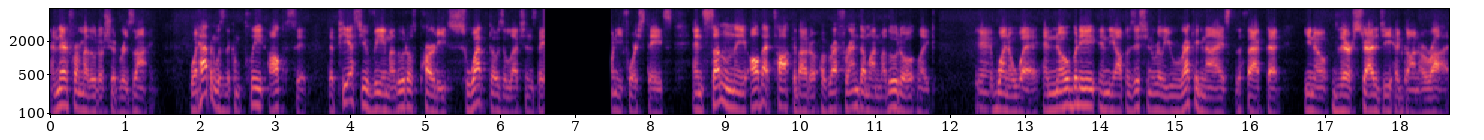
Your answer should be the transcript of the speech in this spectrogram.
and therefore Maduro should resign. What happened was the complete opposite. The PSUV, Maduro's party, swept those elections. They 24 states, and suddenly all that talk about a, a referendum on Maduro, like, it went away, and nobody in the opposition really recognized the fact that you know their strategy had gone awry.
